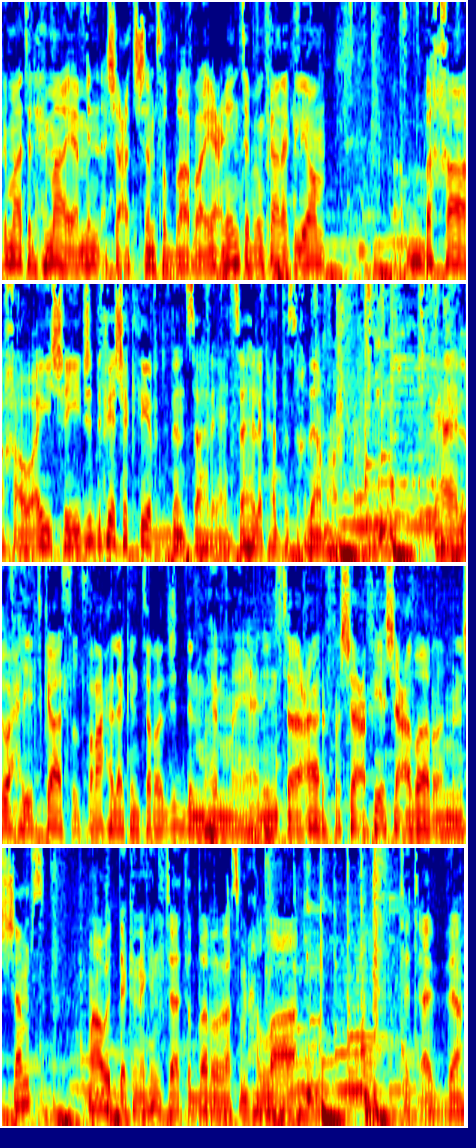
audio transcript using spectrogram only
كريمات الحماية من أشعة الشمس الضارة. يعني أنت بإمكانك اليوم بخاخ أو أي شيء جدا في أشياء كثير جدا سهلة يعني تسهلك حتى استخدامها. أحيانا الواحد يتكاسل صراحة لكن ترى جدا مهمة. يعني أنت عارف أشعة في أشعة ضارة من الشمس ما ودك إنك أنت تتضرر لا سمح الله تتأذى.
